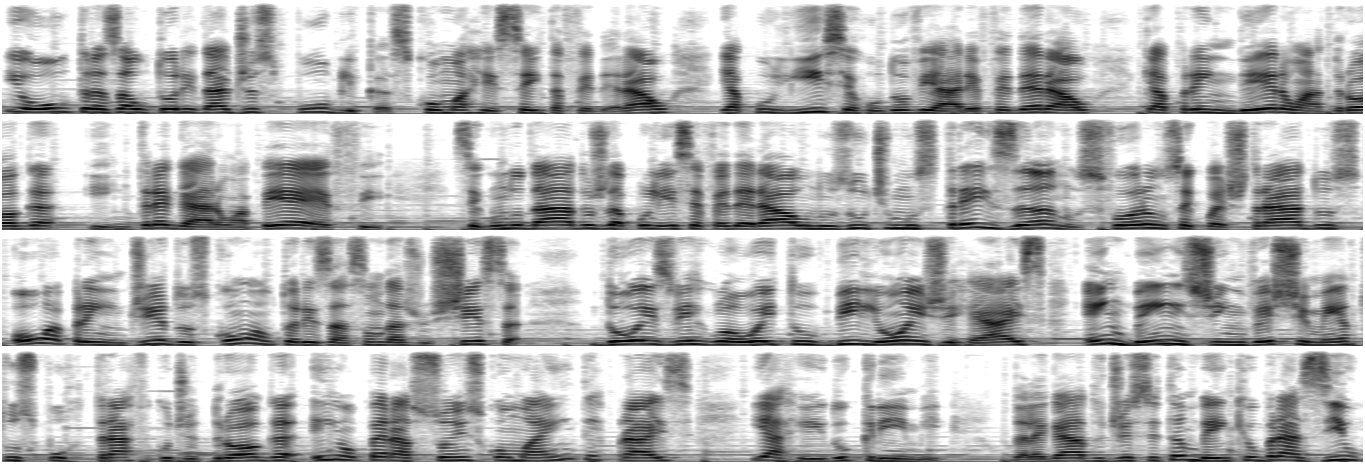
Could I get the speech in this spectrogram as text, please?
e outras autoridades públicas, como a Receita Federal e a Polícia Rodoviária Federal, que apreenderam a droga e entregaram à PF. Segundo dados da Polícia Federal, nos últimos três anos foram sequestrados ou apreendidos com autorização da Justiça 2,8 bilhões de reais em bens de investimentos por tráfico de droga em operações como a Enterprise e a Rei do Crime delegado disse também que o Brasil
